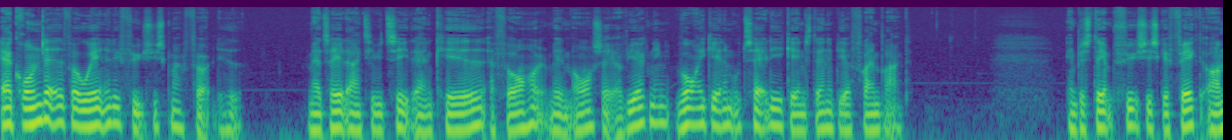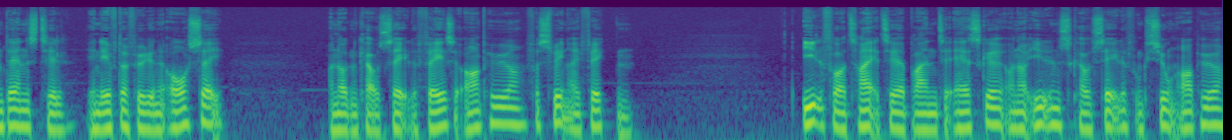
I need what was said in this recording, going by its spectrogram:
er grundlaget for uendelig fysisk mangfoldighed. Materiel aktivitet er en kæde af forhold mellem årsag og virkning, hvor igennem utallige genstande bliver frembragt. En bestemt fysisk effekt omdannes til en efterfølgende årsag, og når den kausale fase ophører, forsvinder effekten. Ild får træ til at brænde til aske, og når ildens kausale funktion ophører,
